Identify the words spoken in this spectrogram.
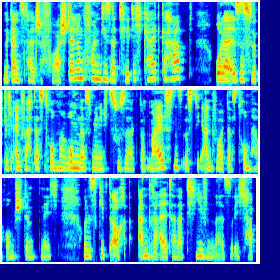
eine ganz falsche Vorstellung von dieser Tätigkeit gehabt? Oder ist es wirklich einfach das Drumherum, das mir nicht zusagt? Und meistens ist die Antwort, das Drumherum stimmt nicht. Und es gibt auch andere Alternativen. Also ich habe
